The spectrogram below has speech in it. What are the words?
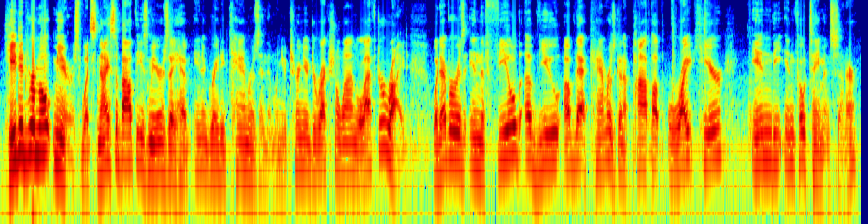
Heated remote mirrors. What's nice about these mirrors, they have integrated cameras in them. When you turn your directional on left or right, whatever is in the field of view of that camera is going to pop up right here in the infotainment center.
